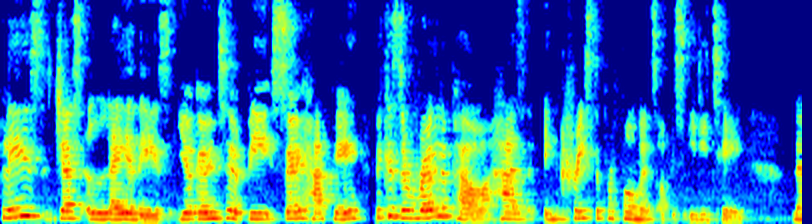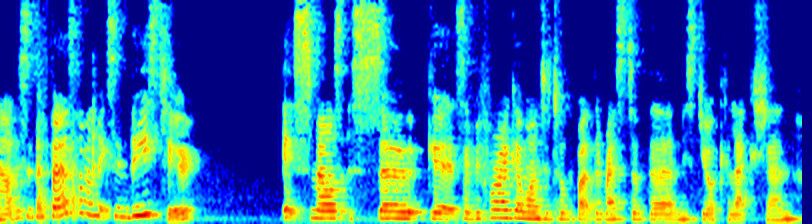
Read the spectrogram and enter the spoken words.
please just layer these. You're going to be so happy because the roller pearl has increased the performance of this EDT. Now, this is the first time I'm mixing these two. It smells so good. So before I go on to talk about the rest of the Miss collection,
